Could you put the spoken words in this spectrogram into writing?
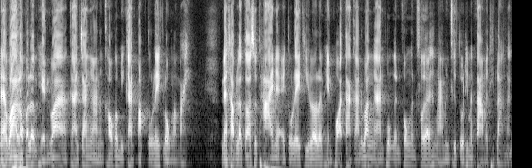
นะว่าเราก็เริ่มเห็นว่าการจ้างงานของเขาก็มีการปรับตัวเลขลงมาใหม่นะครับแล้วก็สุดท้ายเนี่ยไอ้ตัวเลขที่เราเริ่มเห็นพวกอัตราการว่างงานพวกเงินฟงเงินเฟ้ออะไรทั้งหลายมันคือตัวที่มันตามมาทีหลังแล้ว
